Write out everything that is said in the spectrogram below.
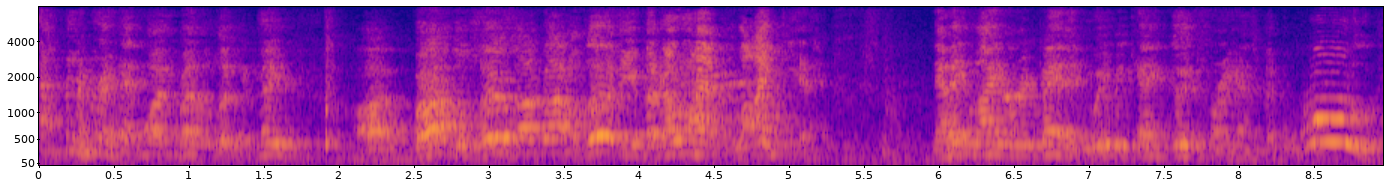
I remember I had one brother look at me. Uh, Bible says I gotta love you, but I don't have to like you. Now he later repented and we became good friends, but woo,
